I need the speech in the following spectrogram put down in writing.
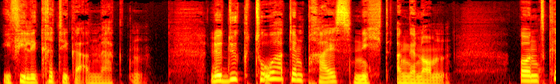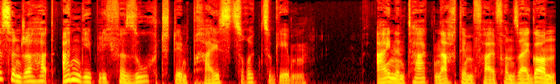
wie viele Kritiker anmerkten. Le Duc Tho hat den Preis nicht angenommen und Kissinger hat angeblich versucht, den Preis zurückzugeben einen Tag nach dem Fall von Saigon,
